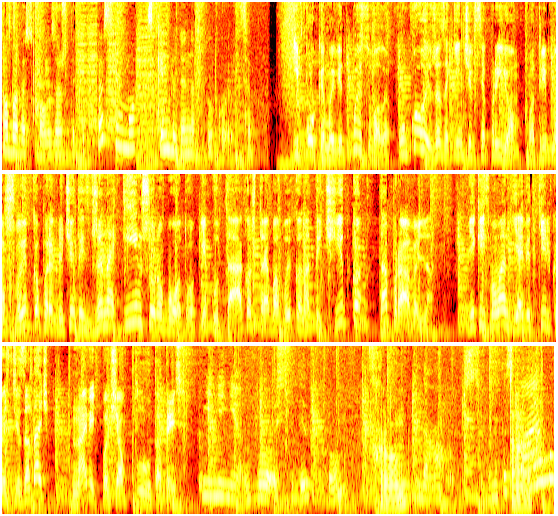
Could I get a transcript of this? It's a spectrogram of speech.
Обов'язково завжди підписуємо, з ким людина спілкується. І поки ми відписували, у когось вже закінчився прийом. Потрібно швидко переключитись вже на іншу роботу, яку також треба виконати чітко та правильно. В якийсь момент я від кількості задач навіть почав плутатись. Ні, ні, ні, в ось сюди, в Chrome. В хром. Да, ось сюди натискаємо,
